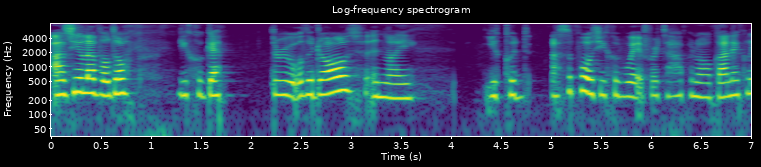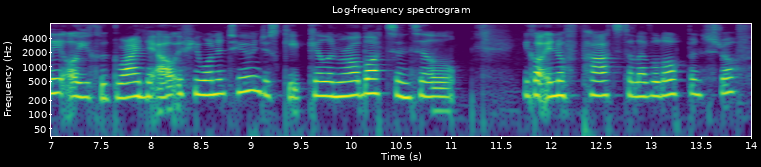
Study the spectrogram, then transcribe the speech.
as you leveled up, you could get through other doors, and like, you could. I suppose you could wait for it to happen organically, or you could grind it out if you wanted to, and just keep killing robots until you got enough parts to level up and stuff.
